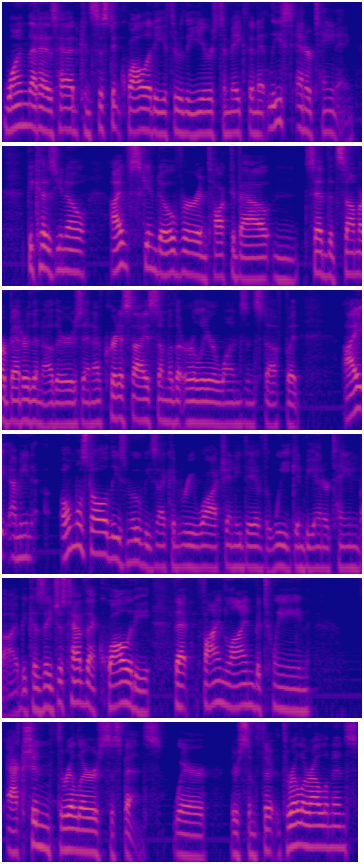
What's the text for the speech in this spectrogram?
one that has had consistent quality through the years to make them at least entertaining. Because, you know, I've skimmed over and talked about and said that some are better than others, and I've criticized some of the earlier ones and stuff, but I I mean almost all of these movies I could rewatch any day of the week and be entertained by because they just have that quality, that fine line between action, thriller, suspense, where there's some th- thriller elements,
